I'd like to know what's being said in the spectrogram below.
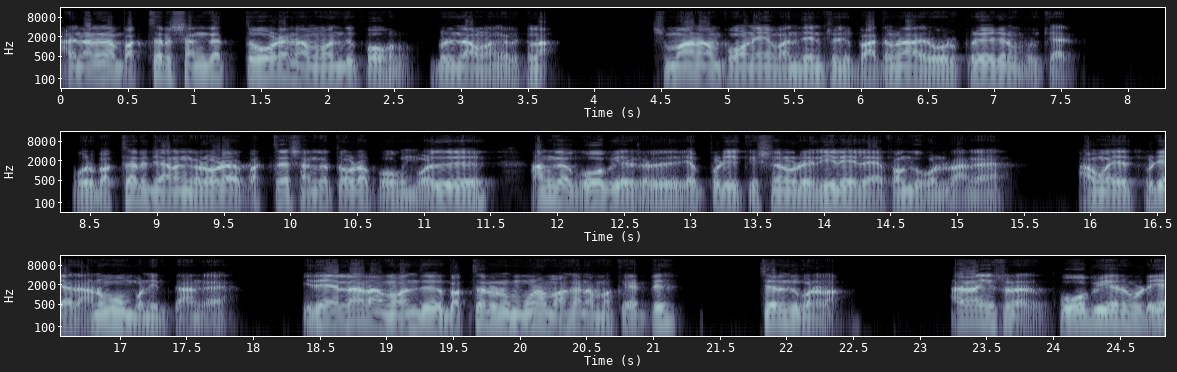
அதனால தான் பக்தர் சங்கத்தோட நம்ம வந்து போகணும். பிருந்தாவனங்களுக்கெல்லாம். சும்மா நான் போனேன் வந்தேன்னு சொல்லி பார்த்தோம்னா அது ஒரு பிரயோஜனம் இருக்காது. ஒரு பக்தர் ஜனங்களோட பக்தர் சங்கத்தோட போகும்பொழுது அங்கே கோபியர்கள் எப்படி கிருஷ்ணனுடைய லீலையில் பங்கு கொண்டாங்க அவங்க எப்படி அதை அனுபவம் பண்ணியிருக்காங்க இதையெல்லாம் நாம் வந்து பக்தர்கள் மூலமாக நம்ம கேட்டு தெரிந்து கொள்ளலாம். அதனால் நீங்கள் சொல்கிறார் கோபியர்களுடைய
